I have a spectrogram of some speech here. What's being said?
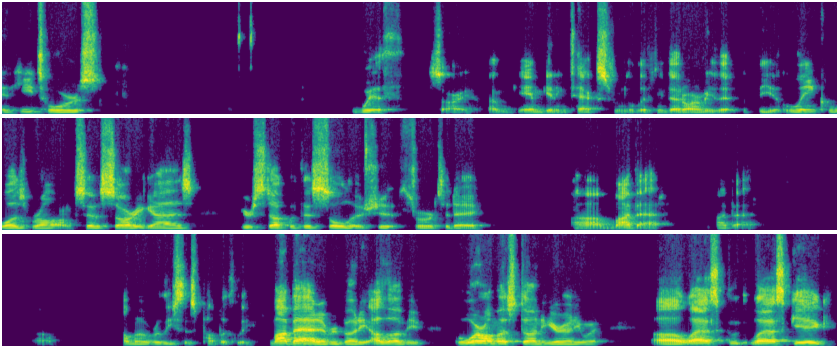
and he tours with. Sorry, I am getting text from the Lifting Dead Army that the link was wrong. So sorry, guys. You're stuck with this solo shit for today. Uh, my bad. My bad. Uh, I'm gonna release this publicly. My bad, everybody. I love you, but we're almost done here anyway. Uh, last last gig,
